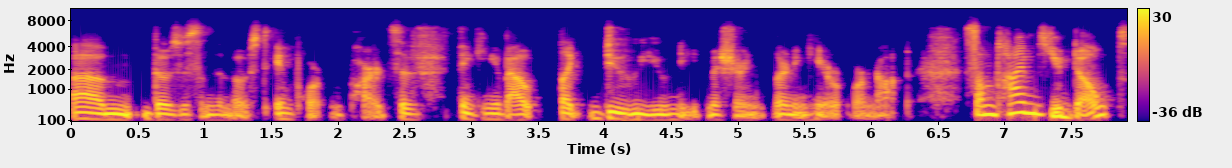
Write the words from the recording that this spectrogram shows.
Um, those are some of the most important parts of thinking about like, do you need machine learning here or not? Sometimes you don't.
